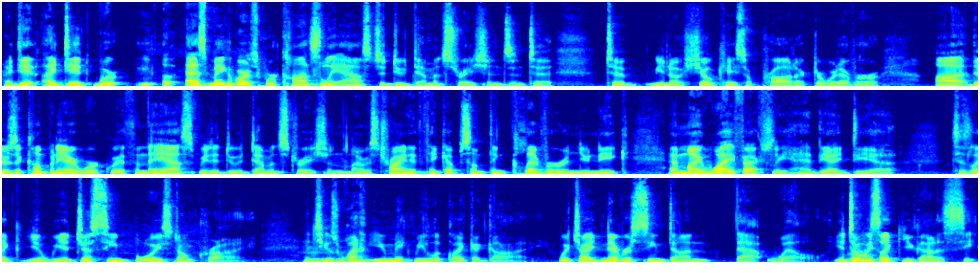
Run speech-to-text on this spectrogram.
I did. I did. We're as makeup artists, we're constantly asked to do demonstrations and to to you know showcase a product or whatever. Uh, there's a company I work with, and they asked me to do a demonstration, and I was trying to think up something clever and unique. And my wife actually had the idea to like you know we had just seen Boys Don't Cry, and she goes, "Why don't you make me look like a guy?" Which I'd never seen done that well. It's always like you got to see.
